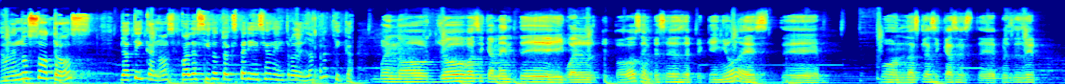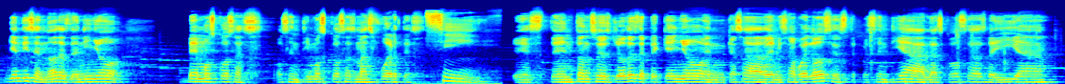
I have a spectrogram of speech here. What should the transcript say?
Ahora nosotros, platícanos cuál ha sido tu experiencia dentro de la práctica. Bueno, yo básicamente, igual que todos, empecé desde pequeño, este, con las clásicas, este, pues desde, bien dicen, ¿no? Desde niño vemos cosas o sentimos cosas más fuertes. Sí. Este, entonces yo desde pequeño en casa de mis abuelos, este, pues sentía las cosas, veía.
